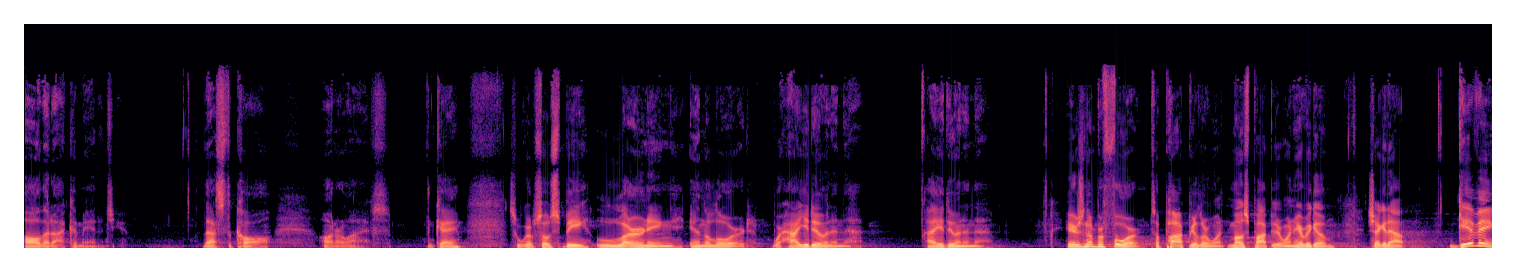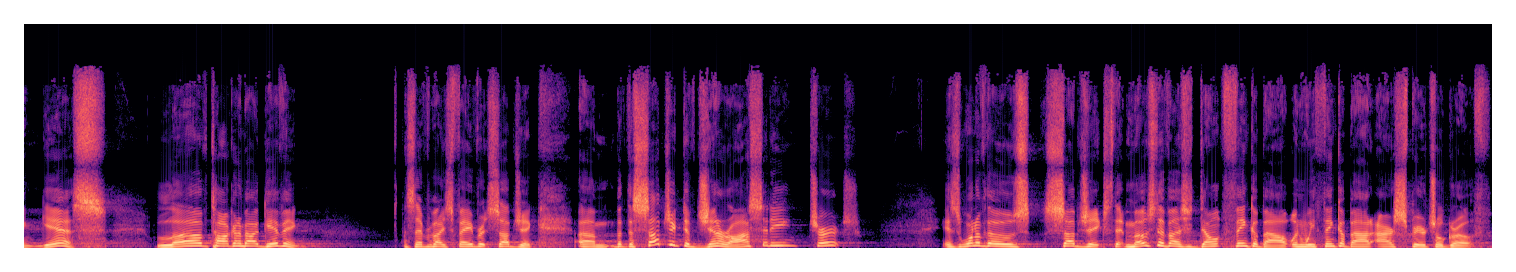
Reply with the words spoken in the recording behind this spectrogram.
all that I commanded you. That's the call on our lives. Okay? So we're supposed to be learning in the Lord. How are you doing in that? How are you doing in that? Here's number four. It's a popular one, most popular one. Here we go. Check it out. Giving, yes. Love talking about giving. It's everybody's favorite subject. Um, but the subject of generosity, church, is one of those subjects that most of us don't think about when we think about our spiritual growth.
